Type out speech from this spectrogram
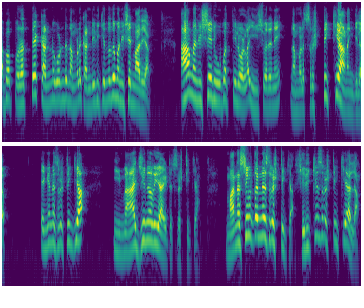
അപ്പോൾ പുറത്തെ കണ്ണുകൊണ്ട് നമ്മൾ കണ്ടിരിക്കുന്നത് മനുഷ്യന്മാരെയാണ്. ആ മനുഷ്യരൂപത്തിലുള്ള ഈശ്വരനെ നമ്മൾ സൃഷ്ടിക്കുകയാണെങ്കിൽ എങ്ങനെ സൃഷ്ടിക്കുക? ഇമാജിനറി ആയിട്ട് സൃഷ്ടിക്കുക. മനസ്സിൽ തന്നെ സൃഷ്ടിക്കുക. ശരിക്കും സൃഷ്ടിക്കുകയല്ല.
